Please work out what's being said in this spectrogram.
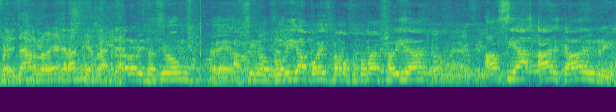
Disfrutarlo, eh, gracias. hombre. La organización eh, así nos lo diga, pues vamos a tomar salida hacia Alcalá del Río.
